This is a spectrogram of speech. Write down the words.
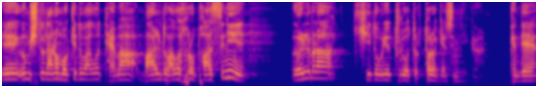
예, 음식도 나눠 먹기도 하고 대화 말도 하고 서로 봤으니 얼마나 기도원이 두려워 떨- 떨었겠습니까? 근데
